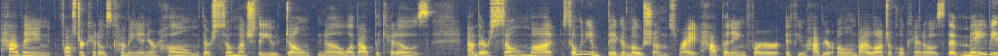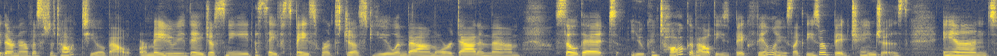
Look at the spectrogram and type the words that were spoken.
having foster kiddos coming in your home, there's so much that you don't know about the kiddos. And there's so much so many big emotions right happening for if you have your own biological kiddos that maybe they're nervous to talk to you about or maybe they just need a safe space where it's just you and them or dad and them so that you can talk about these big feelings. Like these are big changes and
